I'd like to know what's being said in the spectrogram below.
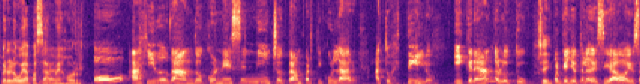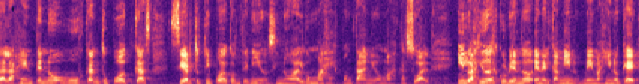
pero lo voy a pasar Claro. mejor. O has ido dando con ese nicho tan particular a tu estilo y creándolo tú. Sí. Porque yo te lo decía hoy, o sea, la gente no busca en tu podcast cierto tipo de contenido, sino algo más espontáneo, más casual. Y lo has ido descubriendo en el camino. Me imagino que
